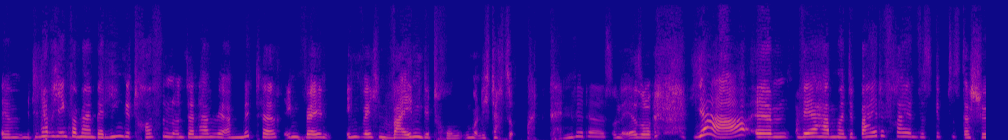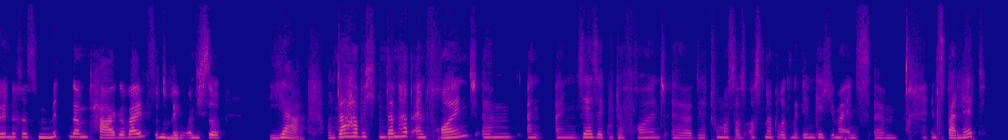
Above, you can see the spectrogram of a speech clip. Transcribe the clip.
Ähm, den habe ich irgendwann mal in Berlin getroffen und dann haben wir am Mittag irgendwelchen, irgendwelchen Wein getrunken und ich dachte so, oh Gott, können wir das? Und er so, ja, ähm, wir haben heute beide frei und was gibt es da Schöneres, mitten am Tage Wein zu mhm. trinken? Und ich so, ja, und da habe ich, und dann hat ein Freund, ähm, ein, ein sehr, sehr guter Freund, äh, der Thomas aus Osnabrück, mit dem gehe ich immer ins, ähm, ins Ballett,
